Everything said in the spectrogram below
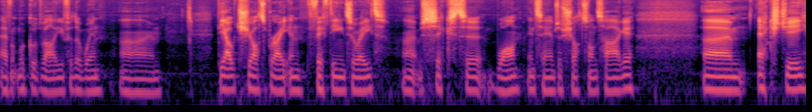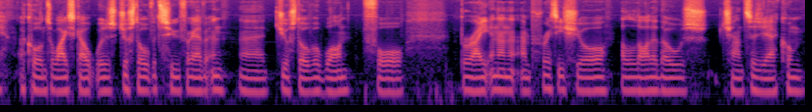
Everton were good value for the win. Um, they outshot Brighton fifteen to eight. Uh, it was six to one in terms of shots on target. Um, XG, according to Wyscout, was just over two for Everton, uh, just over one for Brighton, and I'm pretty sure a lot of those chances, yeah, come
